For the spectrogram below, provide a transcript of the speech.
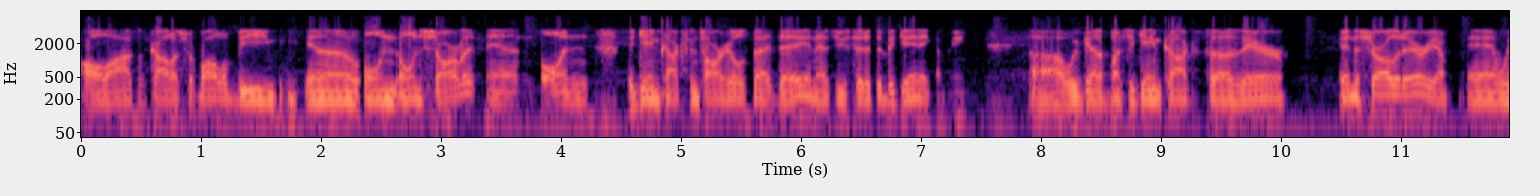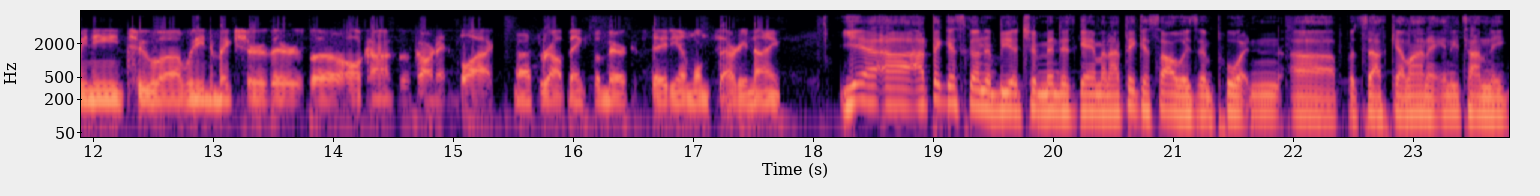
All eyes of college football will be you know, on on Charlotte and on the Gamecocks and Tar Heels that day. And as you said at the beginning, I mean, uh, we've got a bunch of Gamecocks uh, there in the Charlotte area, and we need to uh, we need to make sure there's uh, all kinds of garnet and black uh, throughout Bank of America Stadium on Saturday night. Yeah, uh, I think it's going to be a tremendous game, and I think it's always important uh, for South Carolina anytime they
